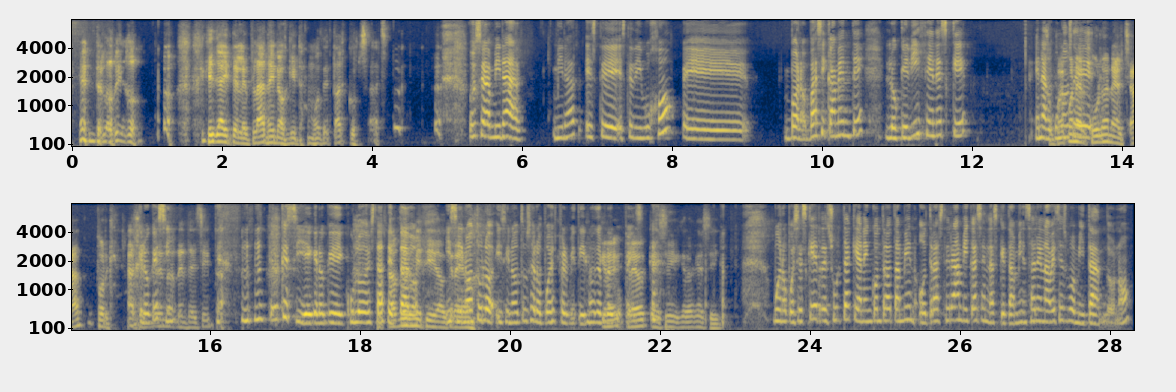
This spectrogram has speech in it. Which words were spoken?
Te lo digo. que ya hay teleplana y nos quitamos de estas cosas. O sea, mirad, mirad este, este dibujo. Eh, bueno, básicamente lo que dicen es que en algunos ¿Se puede poner culo en el chat? Porque la creo gente que sí. lo necesita. creo que sí, eh, creo que culo está aceptado. y, si no, tú lo, y si no, tú se lo puedes permitir, no te preocupes. Creo que sí, creo que sí. bueno, pues es que resulta que han encontrado también otras cerámicas en las que también salen a veces vomitando, ¿no?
